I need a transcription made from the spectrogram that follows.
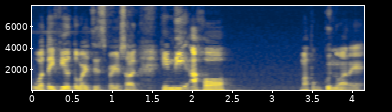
what I feel towards this person. Hindi ako mapagkunwari.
